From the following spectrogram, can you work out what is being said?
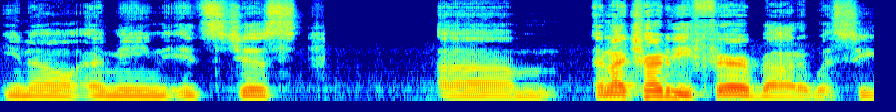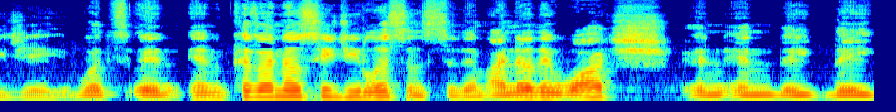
You know, I mean, it's just, um, and I try to be fair about it with CG. What's and because I know CG listens to them, I know they watch and and they they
